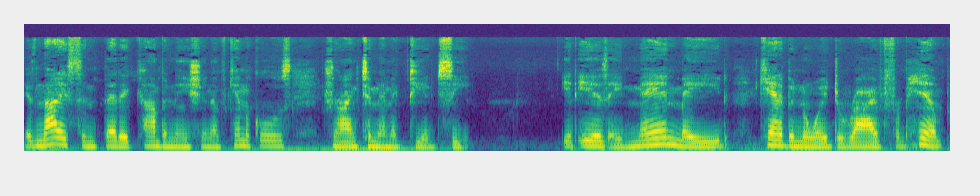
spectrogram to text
is not a synthetic combination of chemicals trying to mimic THC. It is a man made cannabinoid derived from hemp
